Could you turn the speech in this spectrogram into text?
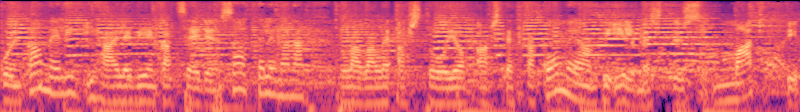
kuin kameli ihailevien katseiden saattelemana, lavalle astuu jo astetta komeampi ilmestys, Matti.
